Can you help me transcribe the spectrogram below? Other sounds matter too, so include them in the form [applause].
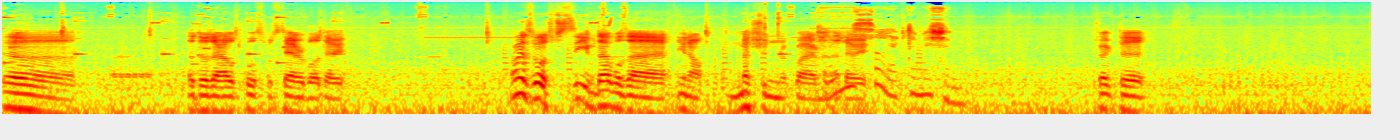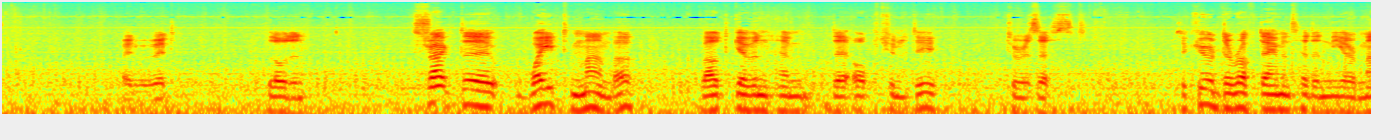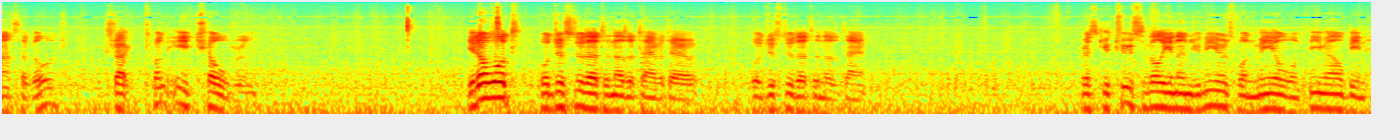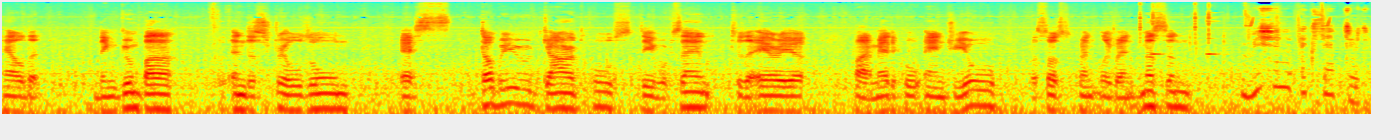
Uh... That other outpost was terrible today. I might as well see if that was a, you know, mission requirement Please select a mission. Check the... Wait, wait, wait. Loading. Extract the white mamba without giving him the opportunity to resist. Secure the rough diamonds hidden near Masa village. Extract 20 children. You know what? We'll just do that another time, Atao. We'll just do that another time. Rescue two civilian engineers, one male, one female, being held at Ngumba Industrial Zone SW guard post. They were sent to the area by a medical NGO, but subsequently went missing. Mission accepted.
